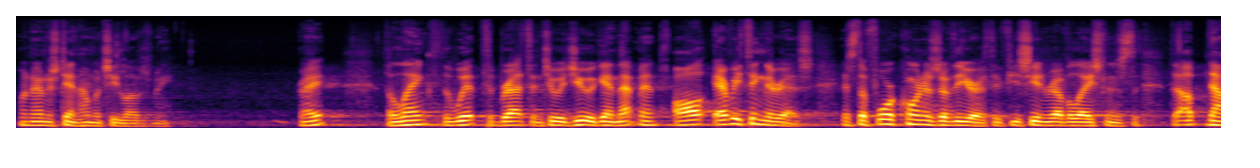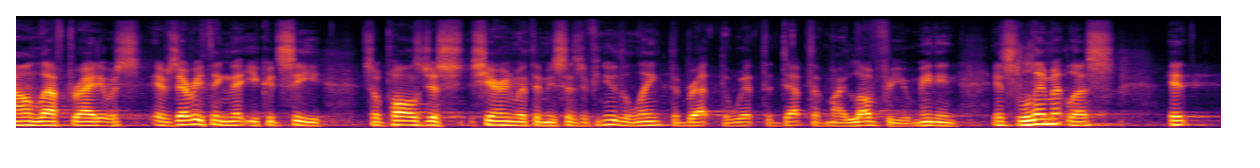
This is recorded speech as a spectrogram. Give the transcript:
When I understand how much He loves me, right? The length, the width, the breadth, and to a Jew, again, that meant all everything there is. It's the four corners of the earth. If you see in Revelation, it's the up, down, left, right. It was, it was everything that you could see. So Paul's just sharing with them. He says, if you knew the length, the breadth, the width, the depth of my love for you, meaning it's limitless. It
